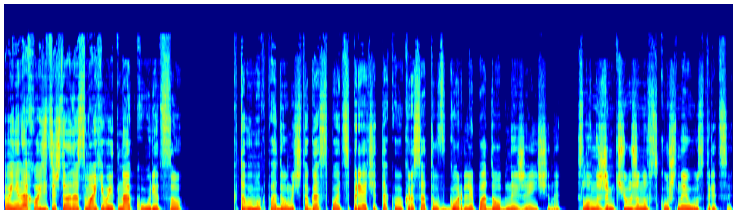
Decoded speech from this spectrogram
«Вы не находите, что она смахивает на курицу?» Кто бы мог подумать, что Господь спрячет такую красоту в горле подобной женщины, словно жемчужину в скучной устрице?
